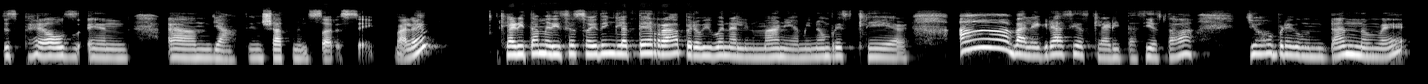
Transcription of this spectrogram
the spells and, um, yeah, the enchantments, so to say. ¿Vale? Clarita me dice, soy de Inglaterra, pero vivo en Alemania. Mi nombre es Claire. Ah, vale, gracias, Clarita. Sí, estaba yo preguntándome.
